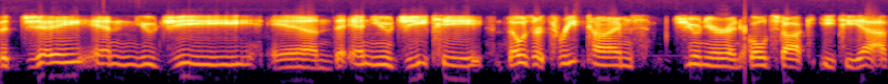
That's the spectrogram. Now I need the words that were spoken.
the JNUG and the NUGT, those are three times junior and gold stock ETFs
